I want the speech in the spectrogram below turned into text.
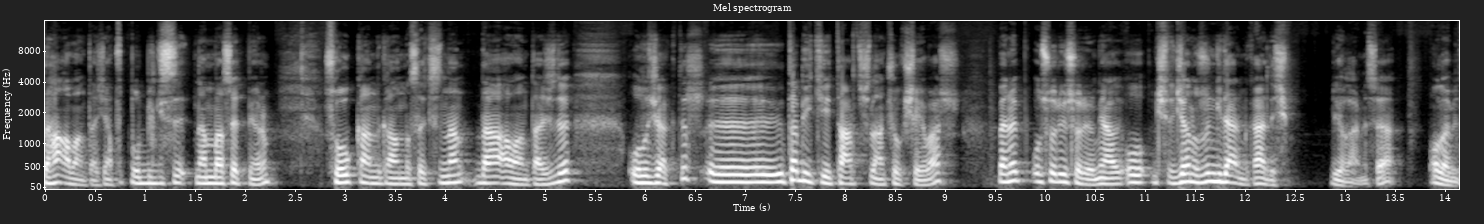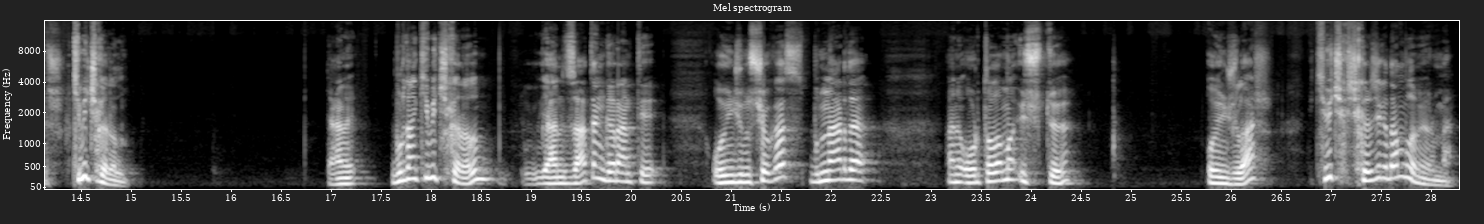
daha avantaj. Yani futbol bilgisinden bahsetmiyorum. Soğukkanlı kalması açısından daha avantajlı olacaktır. E, tabii ki tartışılan çok şey var. Ben hep o soruyu soruyorum. Ya o işte Can Uzun gider mi kardeşim diyorlar mesela. Olabilir. Kimi çıkaralım? Yani buradan kimi çıkaralım? Yani zaten garanti oyuncumuz çok az. Bunlar da hani ortalama üstü oyuncular. Kimi çık- çıkaracak adam bulamıyorum ben.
